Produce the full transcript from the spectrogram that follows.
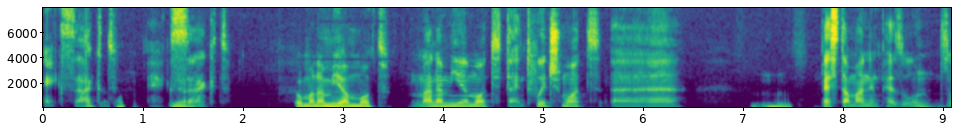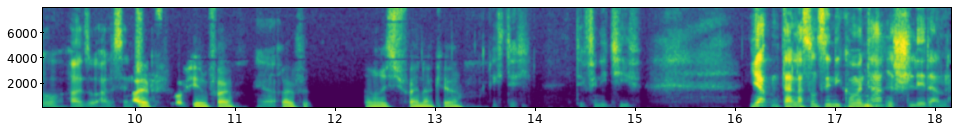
exakt. Exakt. Oh, Manamia Mod. Manamia-Mod, dein Twitch-Mod, äh, bester Mann in Person, so, also alles in Ralf, auf jeden Fall. Ja. Ralf, ein richtig feiner Kerl. Richtig, definitiv. Ja, dann lass uns in die Kommentare schlittern.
